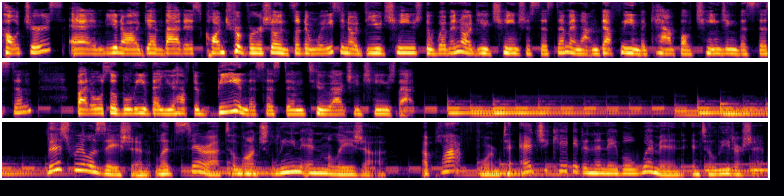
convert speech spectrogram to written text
cultures. And, you know, again, that is controversial in certain ways. You know, do you change the women or do you change the system? And I'm definitely in the camp of changing the system, but also believe that you have to be in the system to actually change that. This realization led Sarah to launch Lean In Malaysia, a platform to educate and enable women into leadership.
